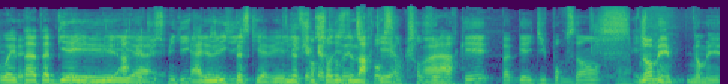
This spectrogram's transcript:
ouais, pas à Pape Gay, mais à, Milik, à Milik parce qu'il y avait 9 chances sur 10 de marquer. 9 chances de marquer, Pape Gay 10%. Non, mais, non, mais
